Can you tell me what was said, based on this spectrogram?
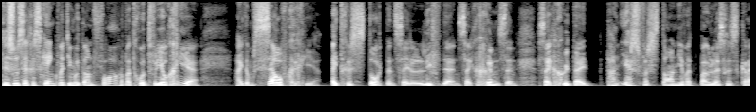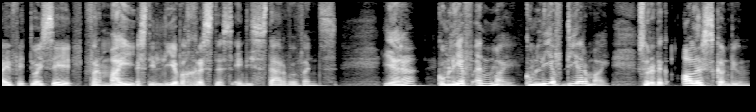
Dis soos 'n geskenk wat jy moet aanvaar wat God vir jou gee. Hy het homself gegee, uitgestort in sy liefde en sy guns en sy goedheid. Dan eers verstaan jy wat Paulus geskryf het toe hy sê vir my is die lewe Christus en die sterwe wins. Here, kom leef in my, kom leef deur my sodat ek alles kan doen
